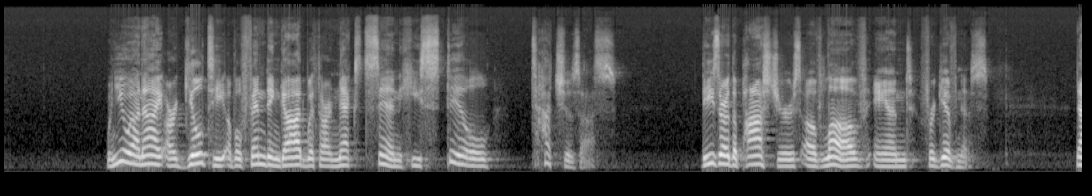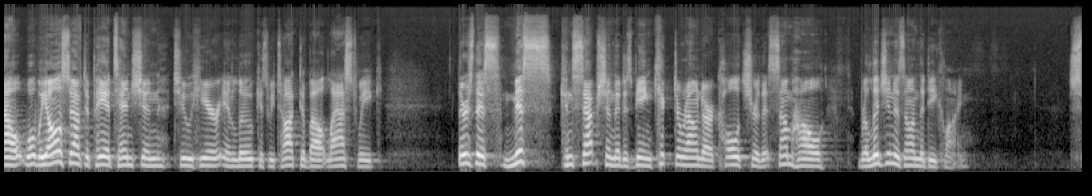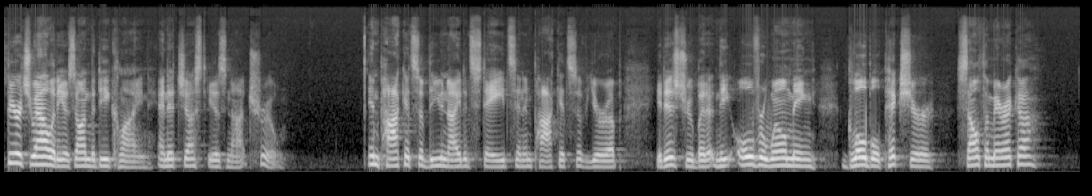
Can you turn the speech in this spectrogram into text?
When you and I are guilty of offending God with our next sin, He still touches us. These are the postures of love and forgiveness. Now, what we also have to pay attention to here in Luke, as we talked about last week, there's this misconception that is being kicked around our culture that somehow religion is on the decline, spirituality is on the decline, and it just is not true in pockets of the United States and in pockets of Europe. It is true, but in the overwhelming global picture, South America,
